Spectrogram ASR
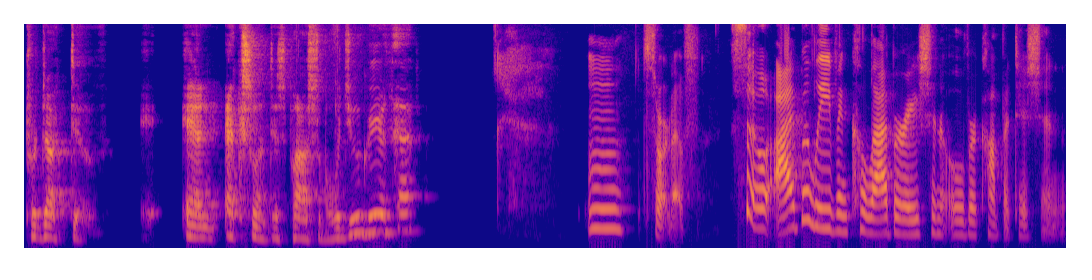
productive and excellent as possible. Would you agree with that? Mm, sort of. So I believe in collaboration over competition.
